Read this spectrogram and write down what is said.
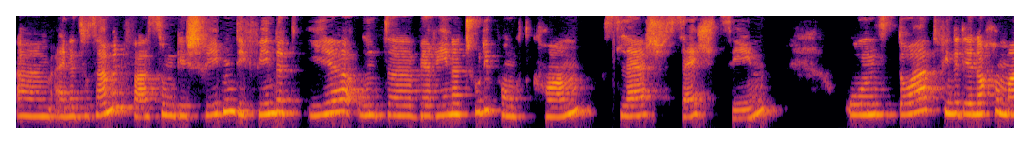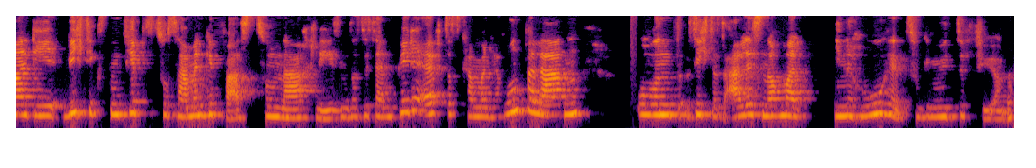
eine Zusammenfassung geschrieben, die findet ihr unter verenachudi.com slash 16 und dort findet ihr noch einmal die wichtigsten Tipps zusammengefasst zum Nachlesen. Das ist ein PDF, das kann man herunterladen und sich das alles nochmal in Ruhe zu Gemüte führen.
